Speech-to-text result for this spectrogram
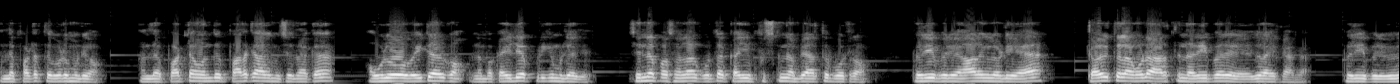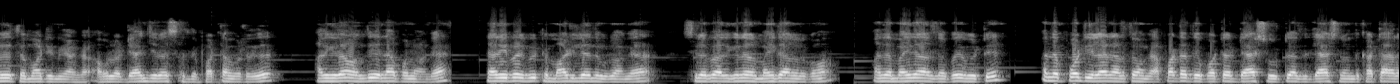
அந்த பட்டத்தை விட முடியும். அந்த பட்டம் வந்து பறக்க ஆரம்பிச்சதுனாக்கா அவ்வளோ வெயிட்டாக இருக்கும். நம்ம கையிலே பிடிக்க முடியாது. சின்ன பசங்கள்லாம் கொடுத்தா கை புஷ்குன்னு அப்படியே அறுத்து போட்டுரும். பெரிய பெரிய ஆளுங்களுடைய கழுத்தெல்லாம் கூட அறுத்து நிறைய பேர் இதுவாகிருக்காங்க பெரிய பெரிய விபத்தை மாட்டிருக்காங்க அவ்வளோ டேஞ்சரஸ் அந்த பட்டம் விடுறது. அதுக்கு தான் வந்து என்ன பண்ணுவாங்க? நிறைய பேர் வீட்டு மாடியிலேருந்து விடுவாங்க. சில பேர் அதுக்குன்னு ஒரு மைதானம் இருக்கும். அந்த மைதானத்தில் போய் விட்டு அந்த போட்டியெல்லாம் நடத்துவாங்க. பட்டத்துக்கு பட்டம் டேஷ் விட்டு அந்த டேஷில் வந்து கட்டார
